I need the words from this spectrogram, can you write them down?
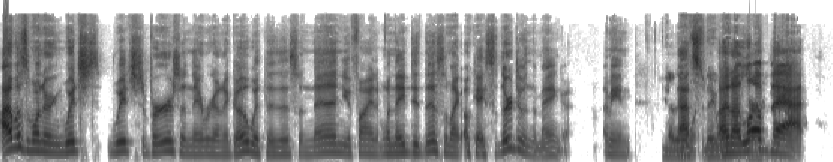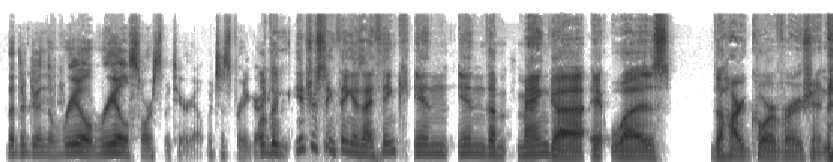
I was wondering which which version they were going to go with in this, and then you find when they did this, I'm like, okay, so they're doing the manga. I mean, yeah. they that's they and I love that that they're doing the real real source material, which is pretty great. Well, the interesting thing is, I think in in the manga, it was the hardcore version,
